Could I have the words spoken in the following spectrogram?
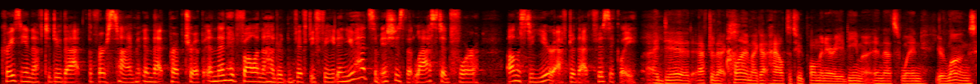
crazy enough to do that the first time in that prep trip and then had fallen 150 feet. And you had some issues that lasted for almost a year after that physically. I did. After that climb, I got high altitude pulmonary edema, and that's when your lungs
